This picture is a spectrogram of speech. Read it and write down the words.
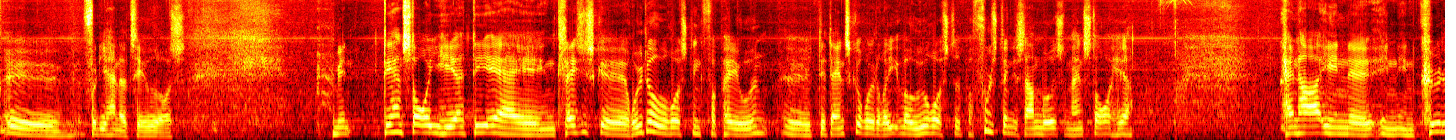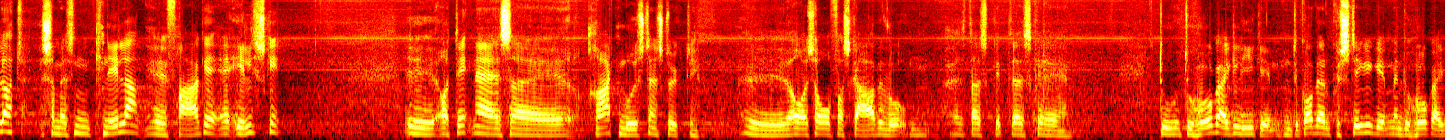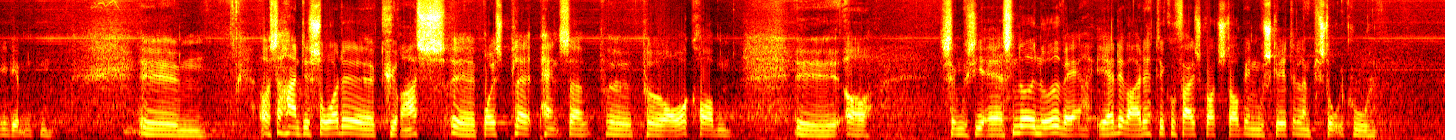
øh, fordi han havde tævet os. Men det han står i her, det er øh, en klassisk øh, rytterudrustning for perioden. Øh, det danske rytteri var udrustet på fuldstændig samme måde, som han står her. Han har en, en, en køllert, som er sådan en knælang frakke af elskin. Og den er altså ret modstandsdygtig. Også over for skarpe våben. Altså, der skal, der skal du, du hugger ikke lige igennem den. Det kan godt være, at du kan stikke igennem, men du hugger ikke igennem den. Øh, og så har han det sorte kyras øh, brystpanser på, på overkroppen. Øh, og så kan man sige, er sådan noget noget værd? Ja, det var det. Det kunne faktisk godt stoppe en musket eller en pistolkugle.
